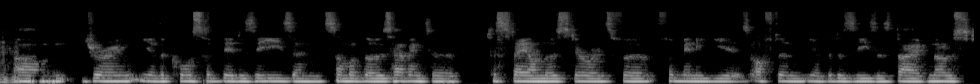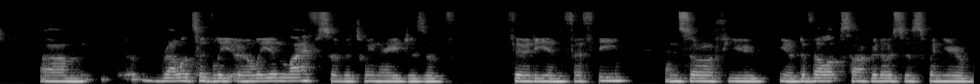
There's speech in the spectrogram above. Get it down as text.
mm-hmm. um, during you know, the course of their disease, and some of those having to to stay on those steroids for for many years. Often, you know, the disease is diagnosed um, relatively early in life, so between ages of 30 and 50. And so, if you you know develop sarcoidosis when you're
